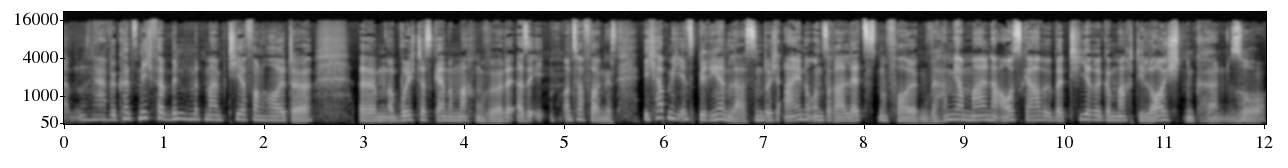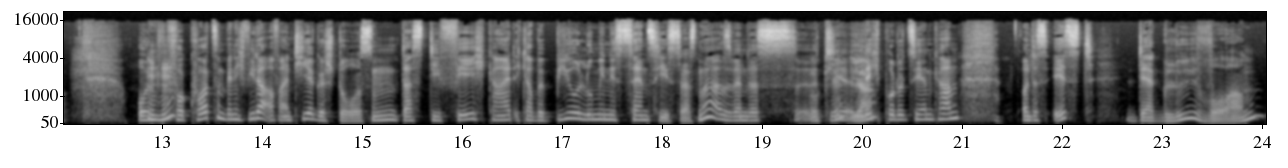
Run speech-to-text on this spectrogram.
ähm, ja, wir können es nicht verbinden mit meinem Tier von heute, ähm, obwohl ich das gerne machen würde. Also, und zwar folgendes. Ich habe mich inspirieren lassen durch eine unserer letzten Folgen. Wir haben ja mal eine Ausgabe über Tiere gemacht, die leuchten können. So. Und mhm. vor kurzem bin ich wieder auf ein Tier gestoßen, das die Fähigkeit, ich glaube, Biolumineszenz hieß das, ne? Also wenn das äh, okay, Tier ja. Licht produzieren kann. Und es ist der Glühwurm.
